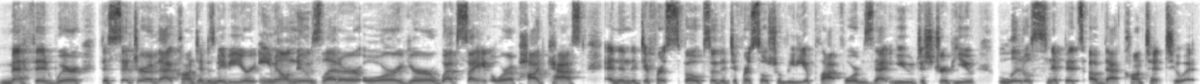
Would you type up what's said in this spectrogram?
method where the center of that content is maybe your email newsletter or your website or a podcast, and then the different spokes or the different social media platforms that you distribute little snippets of that content to it.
